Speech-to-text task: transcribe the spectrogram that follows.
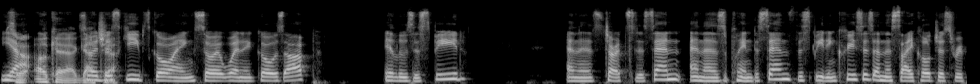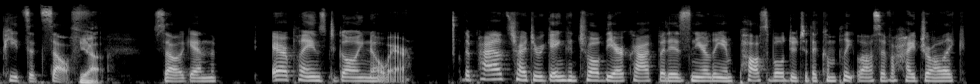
yeah So, okay, I So gotcha. So it just keeps going. So it, when it goes up, it loses speed and then it starts to descend. And then as the plane descends, the speed increases and the cycle just repeats itself. yeah. So again, the airplane's going nowhere. The pilots tried to regain control of the aircraft, but it is nearly impossible due to the complete loss of hydraulic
